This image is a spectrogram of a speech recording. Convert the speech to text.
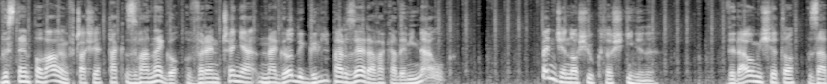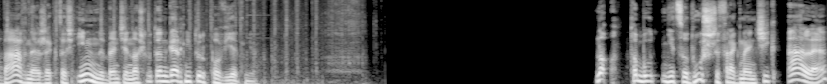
występowałem w czasie tak zwanego wręczenia nagrody Grill Parzera w Akademii Nauk, będzie nosił ktoś inny. Wydało mi się to zabawne, że ktoś inny będzie nosił ten garnitur po Wiedniu. No, to był nieco dłuższy fragmencik, ale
